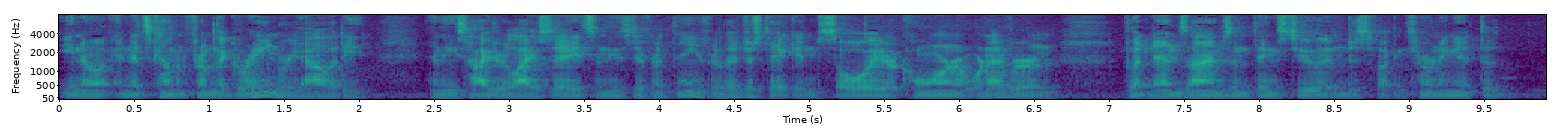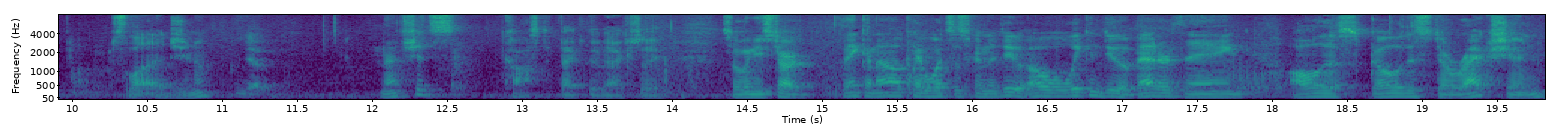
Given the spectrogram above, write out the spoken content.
you know, and it's coming from the grain reality and these hydrolysates and these different things where they're just taking soy or corn or whatever and putting enzymes and things to it and just fucking turning it to sludge, you know? Yep. And that shit's cost effective actually. So when you start thinking, oh, okay, what's this gonna do? Oh, well, we can do a better thing. All this go this direction.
